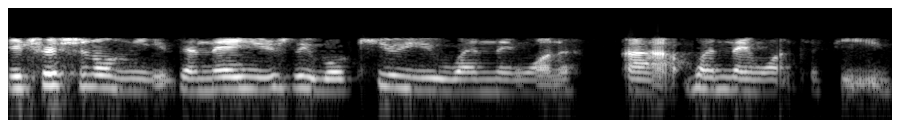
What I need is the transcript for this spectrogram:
nutritional needs, and they usually will cue you when they want to uh, when they want to feed.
